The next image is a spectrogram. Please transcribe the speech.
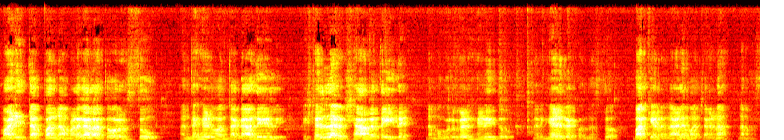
ಮಾಡಿದ ತಪ್ಪನ್ನು ಮಳೆಗಾಲ ತೋರಿಸ್ತು ಅಂತ ಹೇಳುವಂಥ ಗಾದೆಯಲ್ಲಿ ಇಷ್ಟೆಲ್ಲ ವಿಶಾಲತೆ ಇದೆ. ನಮ್ಮ ಗುರುಗಳು ಹೇಳಿದ್ದು ನನಗೆ ಹೇಳಬೇಕು ಅನ್ನಿಸ್ತು. ಬಾಕಿ ಎಲ್ಲ ನಾಳೆ ಮಾತಾಡೋಣ. ನಮಸ್ತೆ.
